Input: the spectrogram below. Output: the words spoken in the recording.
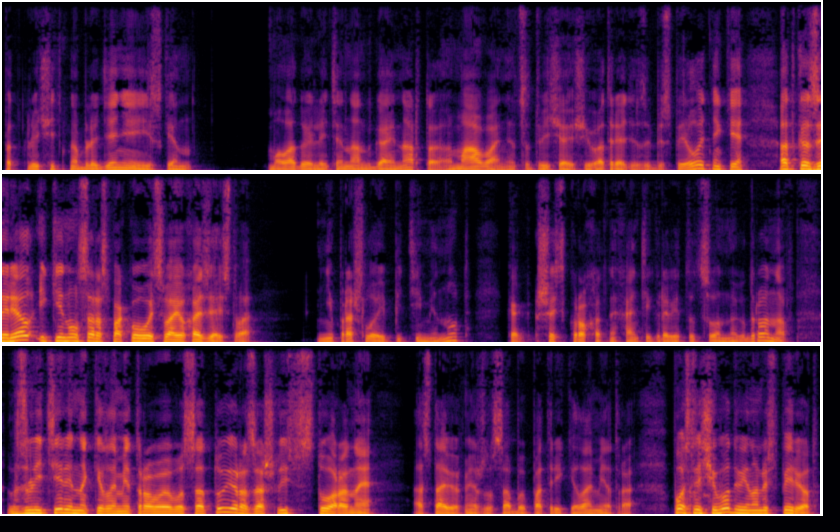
Подключить к наблюдению Искин. Молодой лейтенант Гай Нарто, мааванец, отвечающий в отряде за беспилотники, откозырял и кинулся распаковывать свое хозяйство. Не прошло и пяти минут, как шесть крохотных антигравитационных дронов взлетели на километровую высоту и разошлись в стороны — оставив между собой по три километра, после чего двинулись вперед.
